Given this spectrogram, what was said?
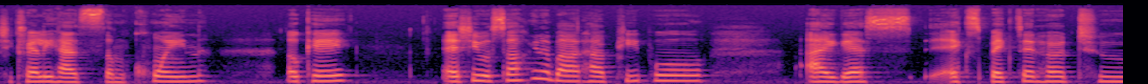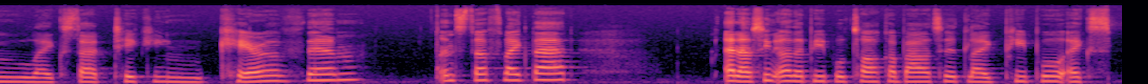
She clearly has some coin. Okay. And she was talking about how people, I guess, expected her to like start taking care of them and stuff like that. And I've seen other people talk about it like people expect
